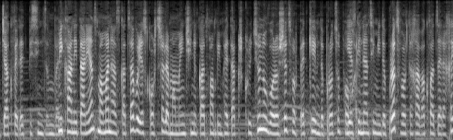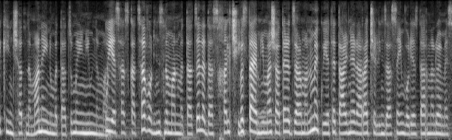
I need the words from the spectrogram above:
վիճակվել այդպեսին ծնվել։ Մի քանի տարի անց մաման հասկացավ, որ ես կորցրել եմ ամեն ինչի նկատմամբ իմ հետաքրքրությունը ու որոշեց, որ պետք է իմ դպրոցը փոխել։ Ես գնացի մի դպրոց, որտեղ հավաքված երեխեքը ինձ շատ նման էին ու մտածում էին իմ նման։ Ու ես հասկացա, որ ինձ նման մտածելը դա սխալ չի։ Վստահ եմ հիմա շատերը զարմանում եք ու եթե տարիներ առաջ էլ ինձ ասեին, որ ես դառնալու եմ այս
